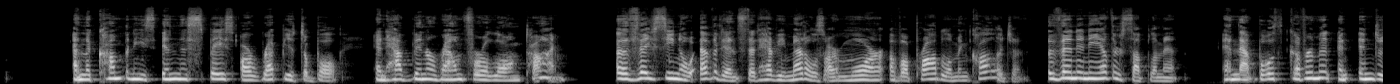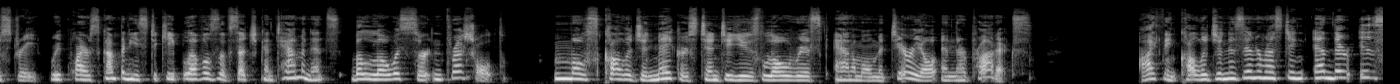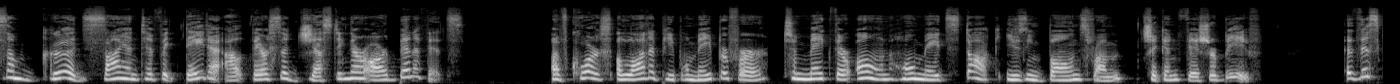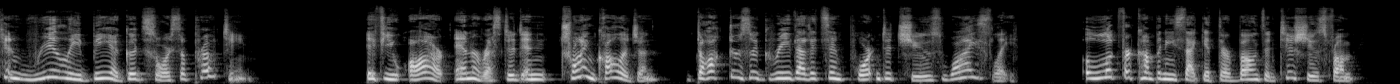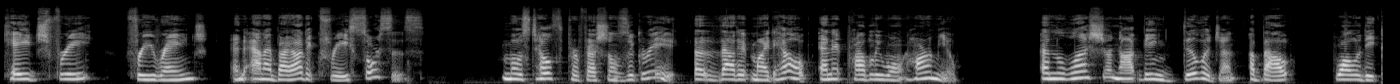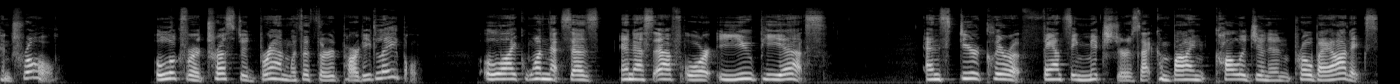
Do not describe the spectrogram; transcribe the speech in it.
and the companies in this space are reputable and have been around for a long time. Uh, they see no evidence that heavy metals are more of a problem in collagen than any other supplement, and that both government and industry requires companies to keep levels of such contaminants below a certain threshold. Most collagen makers tend to use low risk animal material in their products. I think collagen is interesting and there is some good scientific data out there suggesting there are benefits. Of course, a lot of people may prefer to make their own homemade stock using bones from chicken, fish, or beef. This can really be a good source of protein. If you are interested in trying collagen, doctors agree that it's important to choose wisely. Look for companies that get their bones and tissues from cage free, free range, and antibiotic free sources. Most health professionals agree uh, that it might help and it probably won't harm you, unless you're not being diligent about quality control. Look for a trusted brand with a third party label, like one that says NSF or UPS. And steer clear of fancy mixtures that combine collagen and probiotics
